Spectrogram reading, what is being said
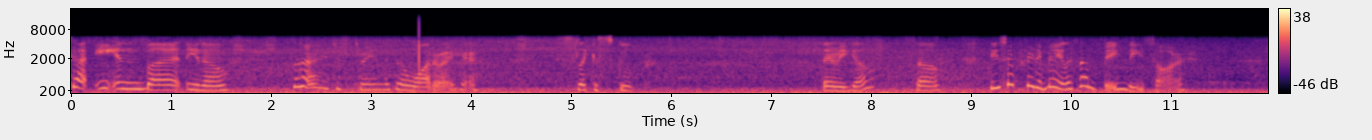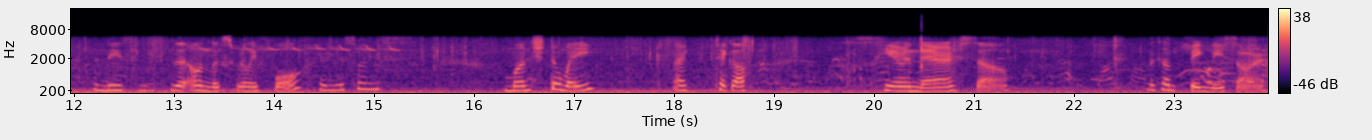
got eaten, but you know, but I just look at the water right here. It's like a scoop. There we go. So, these are pretty big, look how big these are. And these, the oh, one looks really full, and this one's munched away I take off here and there so look how big these are.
